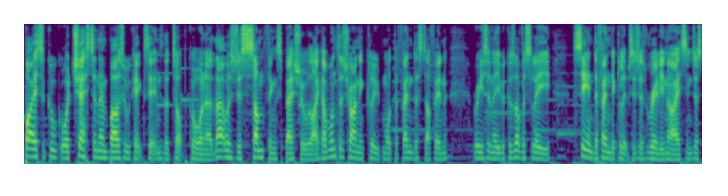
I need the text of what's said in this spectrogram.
bicycle or chest and then bicycle kicks it into the top corner. That was just something special. Like I wanted to try and include more defender stuff in recently because obviously seeing defender clips is just really nice and just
